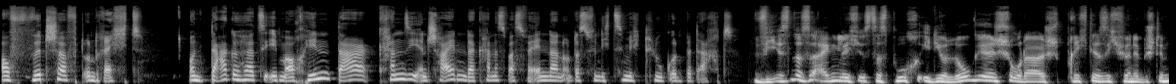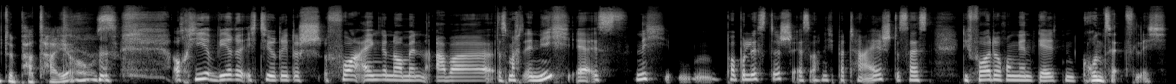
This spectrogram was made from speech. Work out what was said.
auf Wirtschaft und Recht. Und da gehört sie eben auch hin, da kann sie entscheiden, da kann es was verändern und das finde ich ziemlich klug und bedacht. Wie ist denn das eigentlich? Ist das Buch ideologisch oder spricht er sich für eine bestimmte Partei aus? auch hier wäre ich theoretisch voreingenommen, aber das macht er nicht. Er ist nicht populistisch, er ist auch nicht parteiisch. Das heißt, die Forderungen gelten grundsätzlich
